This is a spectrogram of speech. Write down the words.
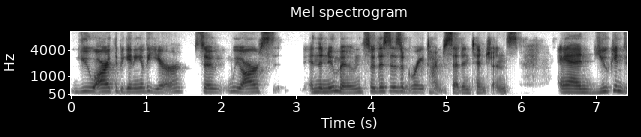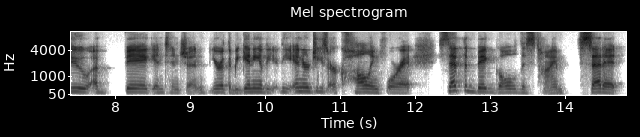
you are at the beginning of the year so we are in the new moon so this is a great time to set intentions and you can do a big intention. You're at the beginning of the the energies are calling for it. Set the big goal this time. Set it.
